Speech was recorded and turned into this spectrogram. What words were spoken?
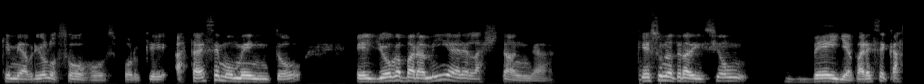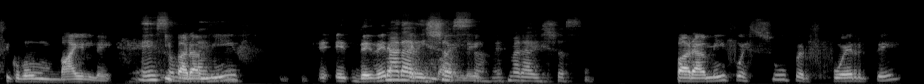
que me abrió los ojos, porque hasta ese momento el yoga para mí era la ashtanga, que es una tradición bella, parece casi como un baile. y para mí, eh, eh, de veras maravilloso, es maravilloso. Para mí fue súper fuerte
